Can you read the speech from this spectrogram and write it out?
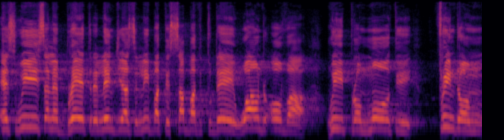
As we celebrate religious liberty Sabbath today, world over, we promote freedom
